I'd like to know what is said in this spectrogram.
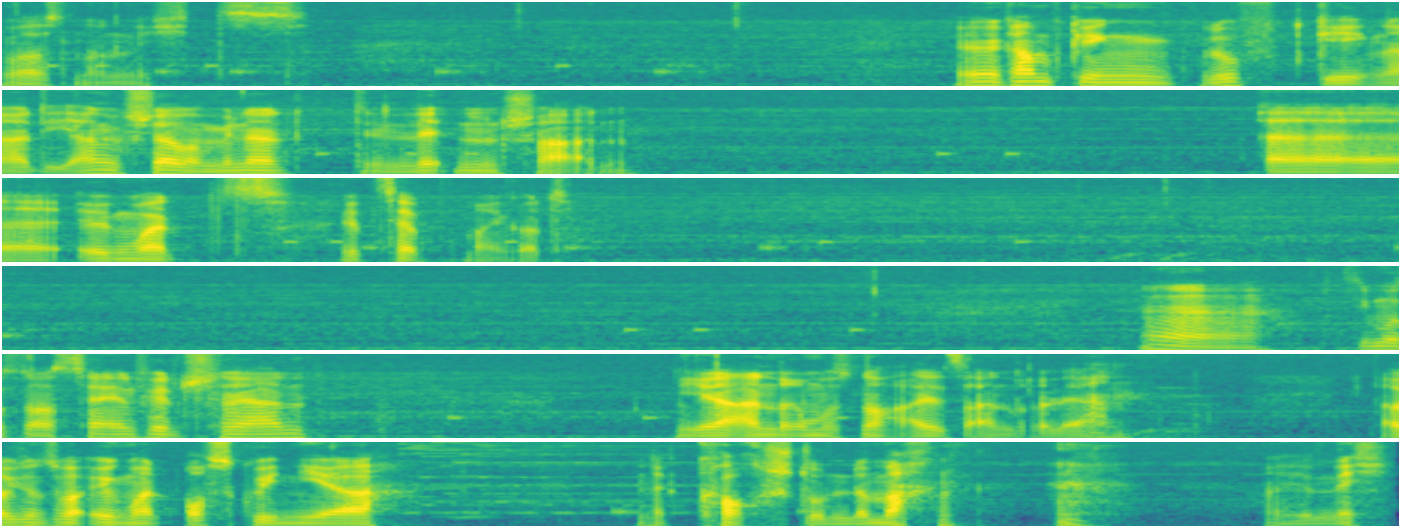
du hast noch nichts. Der Kampf gegen Luftgegner, die angestellt und mindert den letzten Schaden. Äh, irgendwas Rezept, mein Gott. Ja, sie muss noch Sandwich lernen. Jeder andere muss noch alles andere lernen. Glaube ich uns mal irgendwann offscreen hier eine Kochstunde machen. Also nicht.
